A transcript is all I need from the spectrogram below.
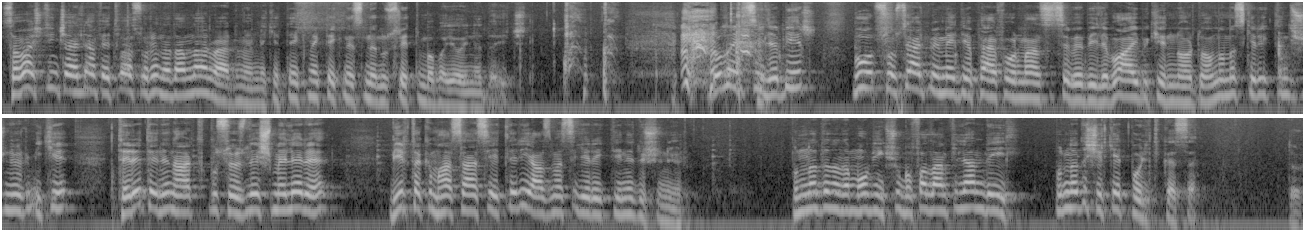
Savaş Dinçel'den fetva soran adamlar vardı memlekette. Ekmek teknesinde Nusrettin Baba'yı oynadığı için. Dolayısıyla bir, bu sosyal medya performansı sebebiyle bu Aybüke'nin orada olmaması gerektiğini düşünüyorum. İki, TRT'nin artık bu sözleşmelere bir takım hassasiyetleri yazması gerektiğini düşünüyorum. Bunun adına da mobbing şu bu falan filan değil. Bunun adı şirket politikası. Doğru.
